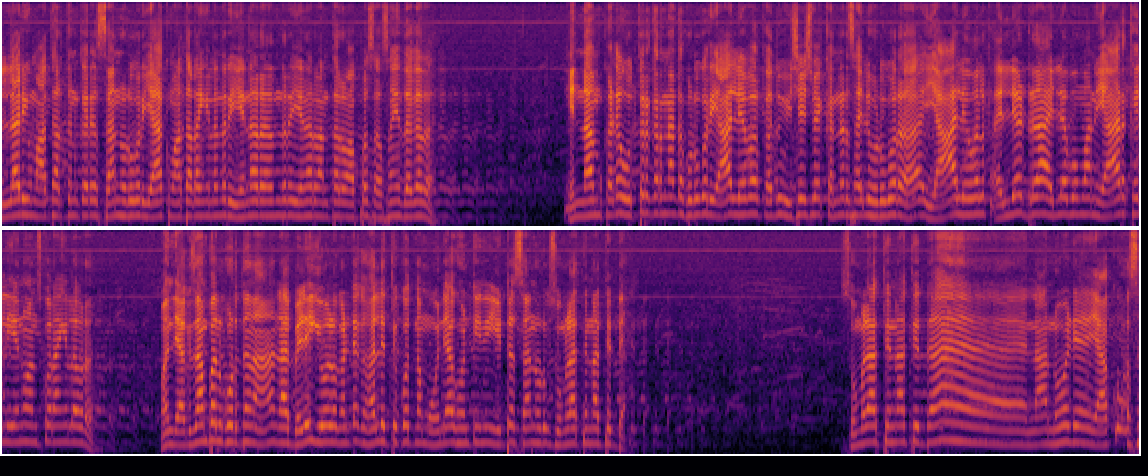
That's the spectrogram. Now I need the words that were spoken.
ಎಲ್ಲರಿಗೂ ಮಾತಾಡ್ತೀನಿ ಕರೆ. ಸಣ್ಣ ಹುಡುಗರು ಯಾಕೆ ಮಾತಾಡಂಗಿಲ್ಲ ಅಂದ್ರೆ ಏನಾರ ಅಂದ್ರೆ ಏನಾರ ಅಂತಾರೆ ವಾಪಸ್ ಅಸಹ್ಯದಾಗದ. ಇನ್ನು ನಮ್ಮ ಕಡೆ ಉತ್ತರ ಕರ್ನಾಟಕ ಹುಡುಗರು ಯಾವ ಲೆವೆಲ್ಗೆ ಅದು ವಿಶೇಷವಾಗಿ ಕನ್ನಡ ಶಾಲೆ ಹುಡುಗರು ಯಾವ ಲೆವೆಲ್ಗೆ ಅಲ್ಲೇ ಡ್ರಾ, ಅಲ್ಲೇ ಬಹುಮಾನ, ಯಾರ ಕೈಲಿ ಏನು ಅನ್ಸ್ಕೊರಂಗಿಲ್ಲ ಅವ್ರು. ಒಂದು ಎಕ್ಸಾಂಪಲ್ ಕೊಡ್ತಾನ, ನಾ ಬೆಳಿಗ್ಗೆ ಏಳು ಗಂಟೆಗೆ ಹಲ್ಲು ತಿಕ್ಕೋತ್ ನಮ್ಮ ಓನ್ಯಾಗ ಹೊಂಟೀನಿ, ಇಟ್ಟ ಸಣ್ಣ ಹುಡುಗ ಸುಮಳ ತಿನ್ನತ್ತಿದ್ದೆ ಸುಮಳ ತಿನ್ನತ್ತಿದ್ದ ನಾ ನೋಡಿ ಯಾಕೋ ಹೊಸ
